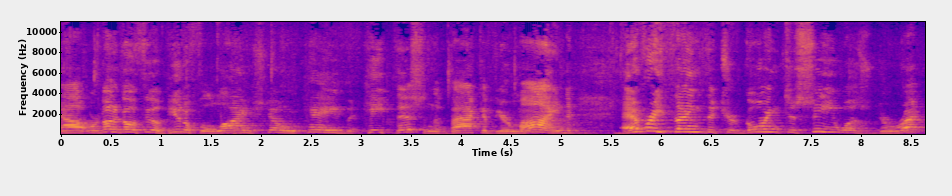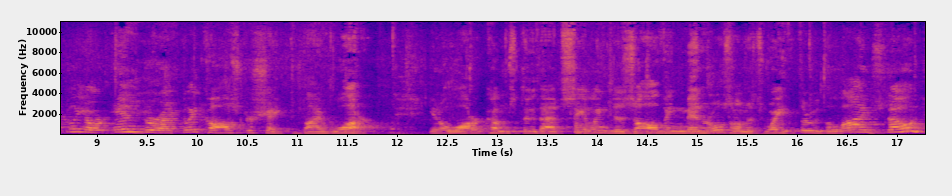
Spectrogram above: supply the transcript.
Now, we're going to go through a beautiful limestone cave, but keep this in the back of your mind. Everything that you're going to see was directly or indirectly caused or shaped by water. You know, water comes through that ceiling, dissolving minerals on its way through the limestone.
